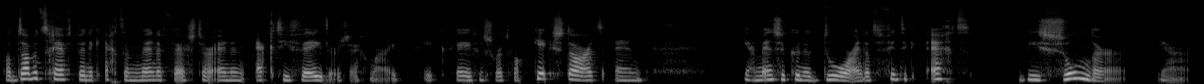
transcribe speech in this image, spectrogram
Wat dat betreft ben ik echt een manifester en een activator, zeg maar. Ik, ik geef een soort van kickstart en ja, mensen kunnen door. En dat vind ik echt bijzonder. Ja,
